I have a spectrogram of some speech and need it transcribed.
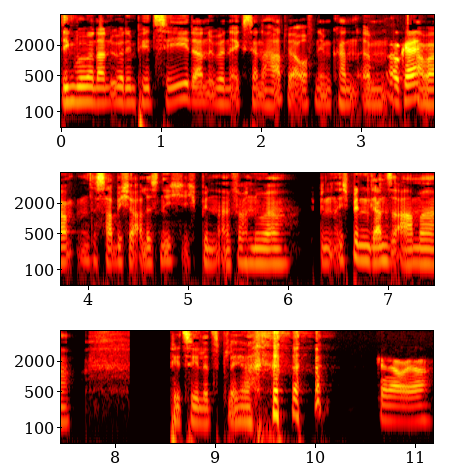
Ding, wo man dann über den PC dann über eine externe Hardware aufnehmen kann. Ähm, okay. Aber das habe ich ja alles nicht. Ich bin einfach nur, ich bin, ich bin ein ganz armer PC-Let's Player. genau, ja.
